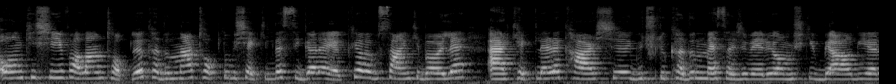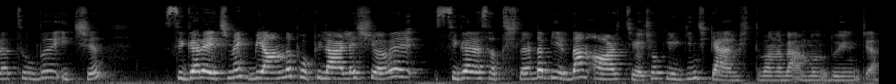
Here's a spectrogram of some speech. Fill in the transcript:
10 kişiyi falan topluyor. Kadınlar toplu bir şekilde sigara yakıyor ve bu sanki böyle erkeklere karşı güçlü kadın mesajı veriyormuş gibi bir algı yaratıldığı için sigara içmek bir anda popülerleşiyor ve sigara satışları da birden artıyor. Çok ilginç gelmişti bana ben bunu duyunca.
